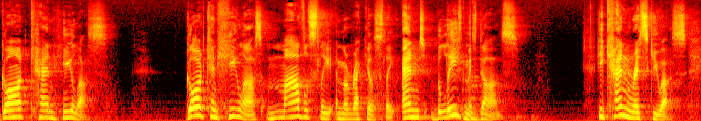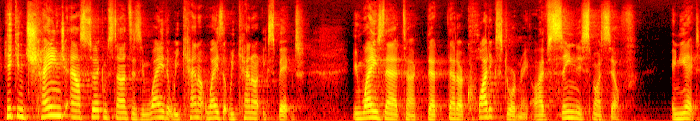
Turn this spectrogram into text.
God can heal us. God can heal us marvelously and miraculously, and believe me, He does. He can rescue us. He can change our circumstances in way that we cannot, ways that we cannot expect, in ways that, uh, that, that are quite extraordinary. I've seen this myself. And yet,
